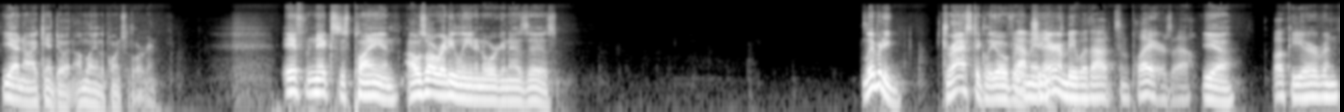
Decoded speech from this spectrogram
Yeah, no, I can't do it. I'm laying the points with Oregon. If Nix is playing, I was already leaning Oregon as is. Liberty drastically over. Yeah, I mean, they're going to be without some players, though. yeah, Bucky Irving,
